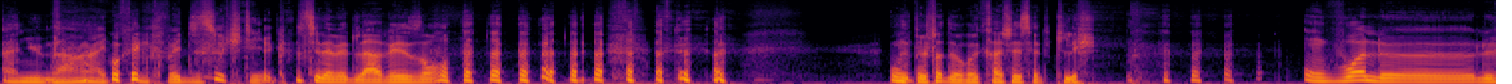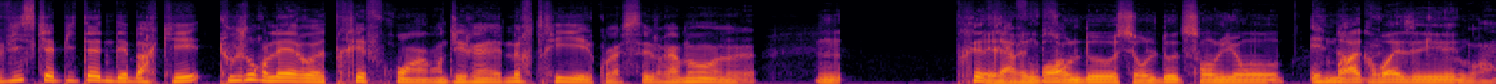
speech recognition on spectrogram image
un humain et discuter. Comme s'il avait de la raison. Dépêche-toi de recracher cette clé. On voit le, le vice-capitaine débarquer, toujours l'air euh, très froid, hein, on dirait meurtrier, quoi. C'est vraiment euh, Mm. très, Et il très froid. sur le dos, sur le dos de son lion, énorme. bras croisés. Hein.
